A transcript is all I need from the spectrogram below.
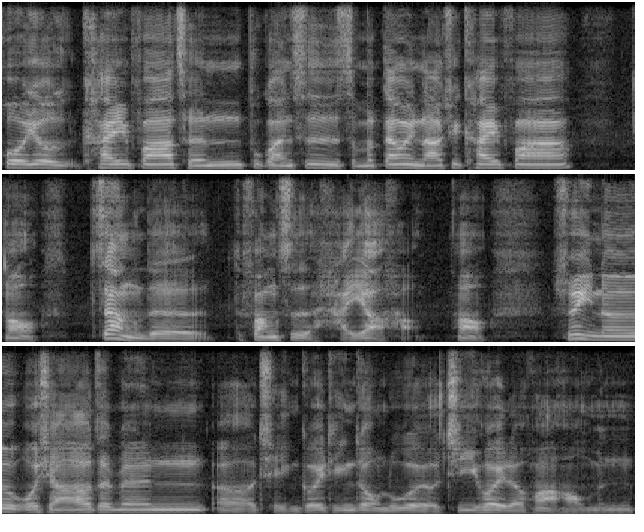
或又开发成不管是什么单位拿去开发哦，这样的方式还要好。好，所以呢，我想要这边呃，请各位听众，如果有机会的话，哈，我们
